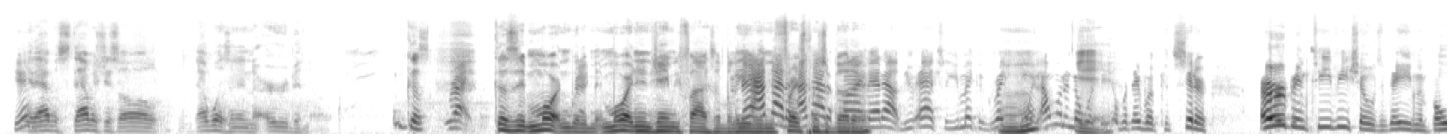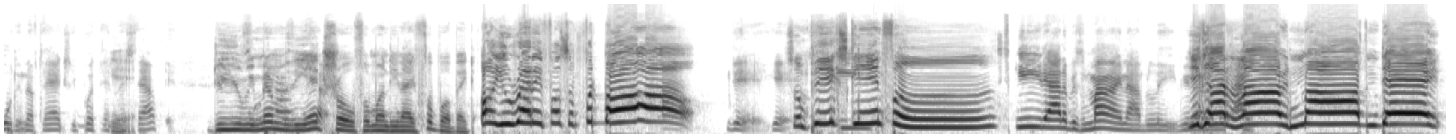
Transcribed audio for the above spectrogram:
Yeah, Yeah, that was that was just all. That wasn't in the urban. Because right. Because it Martin would have been Martin and Jamie Foxx, I believe, Now, I in gotta, Fresh I Prince of Bel find Air. that out. You actually, you make a great Mhm. point. I want to know what, they, what they would consider urban TV shows if they even bold enough to actually put that Yeah. list out there. Do you remember the intro for Monday Night Football back then? Are you ready for some football? Yeah, yeah. Some pigskin fun. skied out of his mind, I believe. You know got I love and Marvin Day?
